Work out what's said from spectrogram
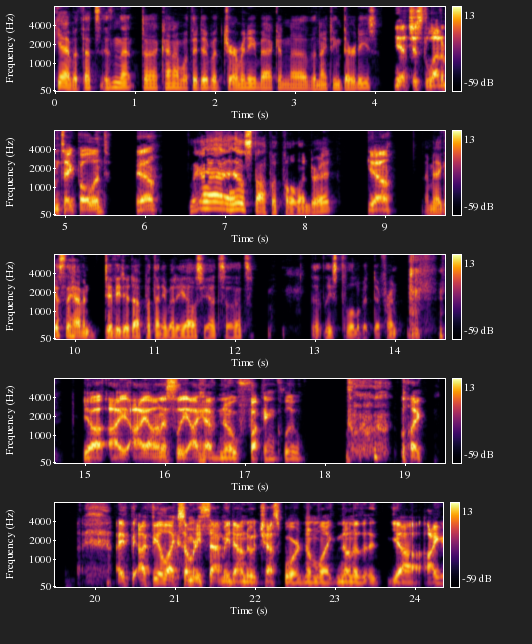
yeah, but that's isn't that uh, kind of what they did with Germany back in uh, the 1930s? Yeah, just let them take Poland. Yeah, Like, ah, he'll stop with Poland, right? yeah. I mean, I guess they haven't divvied it up with anybody else yet, so that's at least a little bit different. Yeah, I, I honestly, I have no fucking clue. like, I, I feel like somebody sat me down to a chessboard, and I'm like, none of the, yeah, I,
